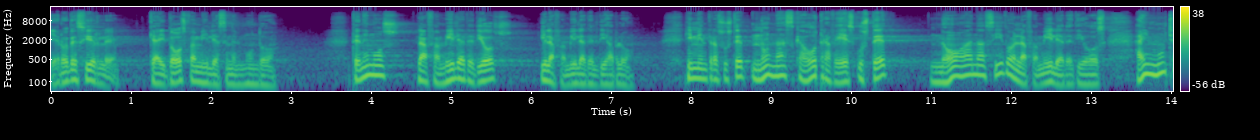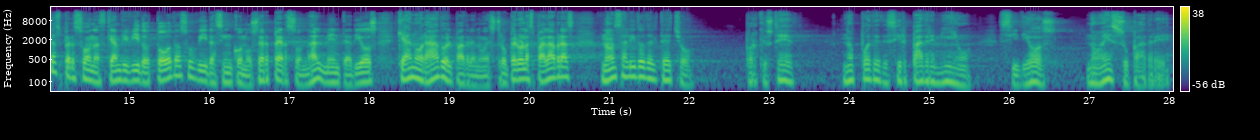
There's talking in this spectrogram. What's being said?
Quiero decirle que hay dos familias en el mundo. Tenemos la familia de Dios y la familia del diablo. Y mientras usted no nazca otra vez, usted no ha nacido en la familia de Dios. Hay muchas personas que han vivido toda su vida sin conocer personalmente a Dios, que han orado el Padre Nuestro, pero las palabras no han salido del techo, porque usted no puede decir Padre mío si Dios no es su Padre.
